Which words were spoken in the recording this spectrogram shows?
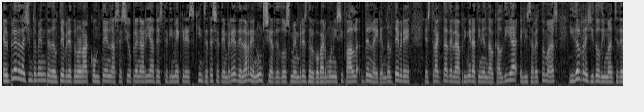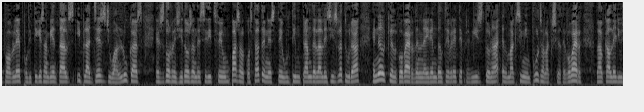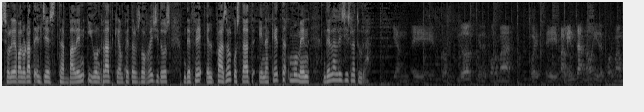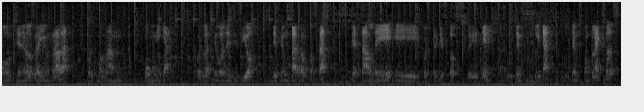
El ple de l'Ajuntament de Deltebre donarà compte en la sessió plenària d'este dimecres 15 de setembre de la renúncia de dos membres del govern municipal del Nairem del Tebre. Es tracta de la primera tinent d'alcaldia, Elisabet Tomàs, i del regidor d'imatge de poble, polítiques ambientals i platges, Joan Lucas. Els dos regidors han decidit fer un pas al costat en este últim tram de la legislatura en el que el govern del Nairem del Tebre té previst donar el màxim impuls a l'acció de govern. L'alcalde Lluís Soler ha valorat el gest valent i honrat que han fet els dos regidors de fer el pas al costat en aquest moment de la legislatura. Hi ha eh, regidors que de forma pues, eh, valenta no? i de forma molt generosa i honrada pues, ens han comunicat pues, la seva decisió de fer un pas al costat per tal de, eh, pues, perquè aquests eh, temps han sigut temps complicats, han sigut temps complexos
